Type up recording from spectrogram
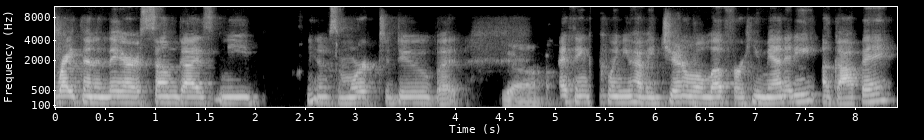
right then and there. Some guys need, you know, some work to do, but yeah. I think when you have a general love for humanity, agape,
